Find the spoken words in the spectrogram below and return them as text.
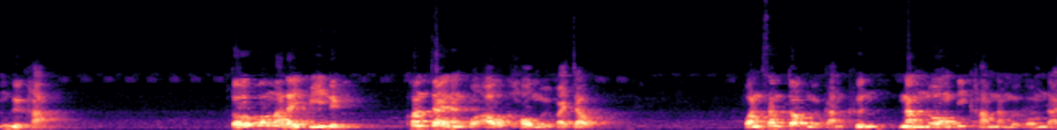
นี่คือขาดต่อก็มาได้ปีหนึ่งควันใจนั้นก็เอาเข่ามือไปเจ้าฝนซ้ำตอกมือกันขึ้นนำนองที่ขามนำมือผมได้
